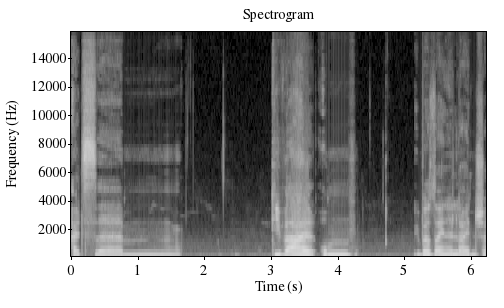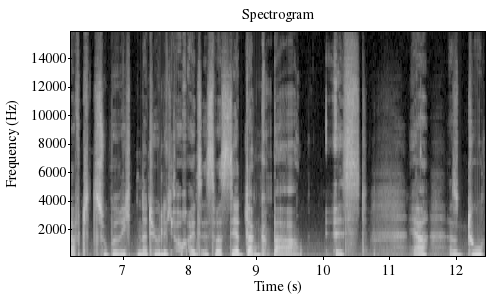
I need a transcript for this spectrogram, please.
als ähm, die Wahl, um über seine Leidenschaft zu berichten, natürlich auch eins ist, was sehr dankbar ist. Ja, also du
